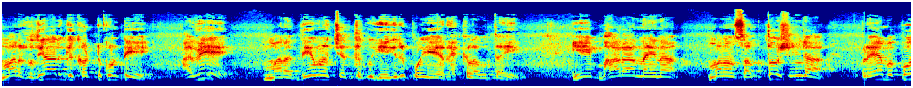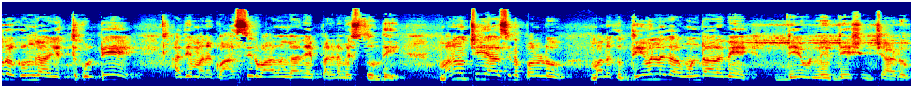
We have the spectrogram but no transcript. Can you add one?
మన హృదయానికి కట్టుకుంటే అవే మన దేవుని చెత్తకు ఎగిరిపోయే రెక్కలవుతాయి. ఏ భారాన్నైనా మనం సంతోషంగా ప్రేమపూర్వకంగా ఎత్తుకుంటే అది మనకు ఆశీర్వాదంగానే పరిణమిస్తుంది. మనం చేయాల్సిన పనులు మనకు దీవులుగా ఉండాలని దేవుడు నిర్దేశించాడు.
